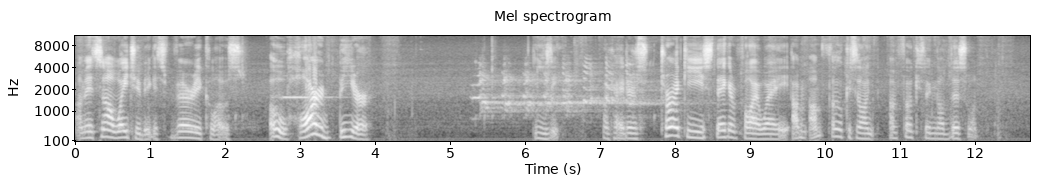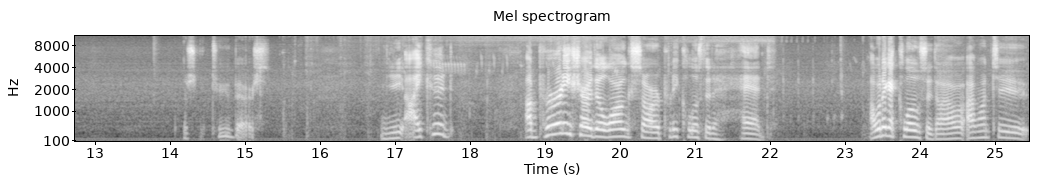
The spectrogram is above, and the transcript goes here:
I mean, it's not way too big. It's very close. Oh, hard beer. Easy. Okay, there's turkeys. They can fly away. I'm I'm focusing on I'm focusing on this one. There's two bears. Yeah, I could. I'm pretty sure the lungs are pretty close to the head. I want to get closer though. I, I want to.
